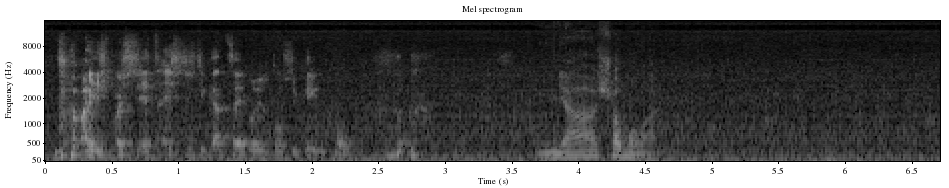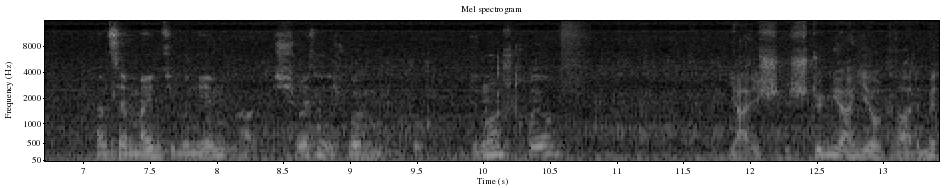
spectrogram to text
Weil ich möchte jetzt echt nicht die ganze Zeit durch durch die Gegend gucken. Ja, schauen wir mal. Kannst ja meins übernehmen. Ich weiß nicht, wollen Düngerstreuer? Ja, ich, ich stünge ja hier gerade mit.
